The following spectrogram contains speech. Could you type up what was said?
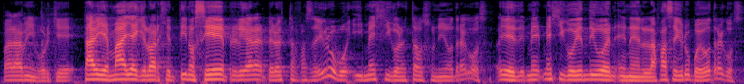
Para mí, porque está bien Maya que los argentinos siempre le ganan, pero esta fase de grupo. Y México en Estados Unidos otra cosa. Oye, México, bien digo, en, en la fase de grupo es otra cosa.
